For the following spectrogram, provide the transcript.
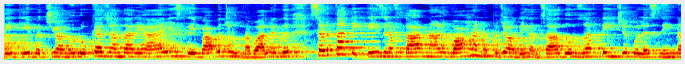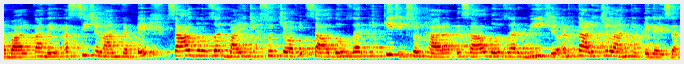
ਦੇ ਕੇ ਬੱਚਿਆਂ ਨੂੰ ਰੋਕਿਆ ਜਾਂਦਾ ਰਿਹਾ ਹੈ। ਇਸ ਦੇ ਬਾਵਜੂਦ ਨਾਬਾਲਗ ਸੜਕਾਂ ਤੇ ਤੇਜ਼ ਰਫ਼ਤਾਰ ਨਾਲ ਵਾਹਨ ਭਜਾਉਂਦੇ ਹਨ। ਸਾਲ 2023 ਚ ਪੁਲਿਸ ਨੇ ਨਾਬਾਲਗਾਂ ਦੇ 80 ਚਲਾਨ ਕੱਟੇ। ਸਾਲ 2022 ਚ 124 ਸਾਲ 2021 ਚ 118 ਤੇ ਸਾਲ 2020 ਚ 48 ਚਲਾਨ ਕੀਤੇ ਗਏ ਸਨ।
